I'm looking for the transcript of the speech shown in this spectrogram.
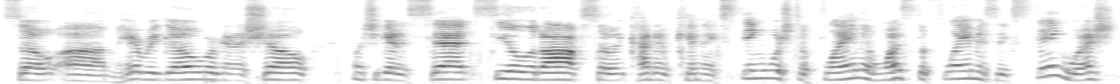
So um, here we go. We're going to show once you get it set, seal it off so it kind of can extinguish the flame. And once the flame is extinguished,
